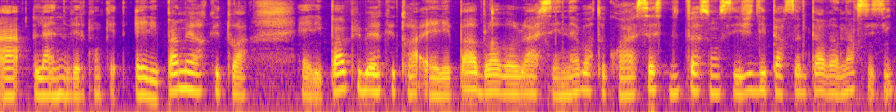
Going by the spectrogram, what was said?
à la nouvelle conquête. Elle n'est pas meilleure que toi, elle n'est pas plus belle que toi, elle n'est pas blablabla, c'est n'importe quoi. De toute façon, c'est juste des personnes pervers narcissiques,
